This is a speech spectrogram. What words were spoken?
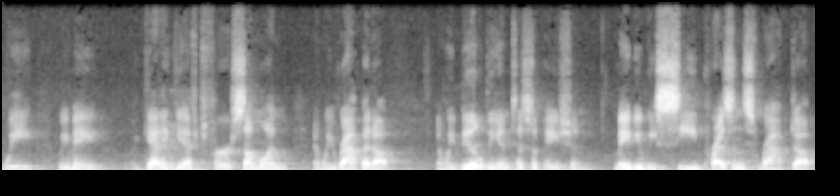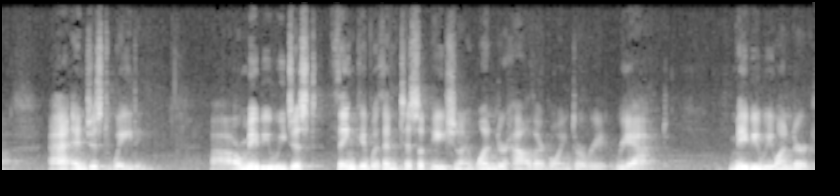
We, we may get a gift for someone and we wrap it up and we build the anticipation. Maybe we see presents wrapped up uh, and just waiting. Uh, or maybe we just think with anticipation, I wonder how they're going to re- react. Maybe we wonder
